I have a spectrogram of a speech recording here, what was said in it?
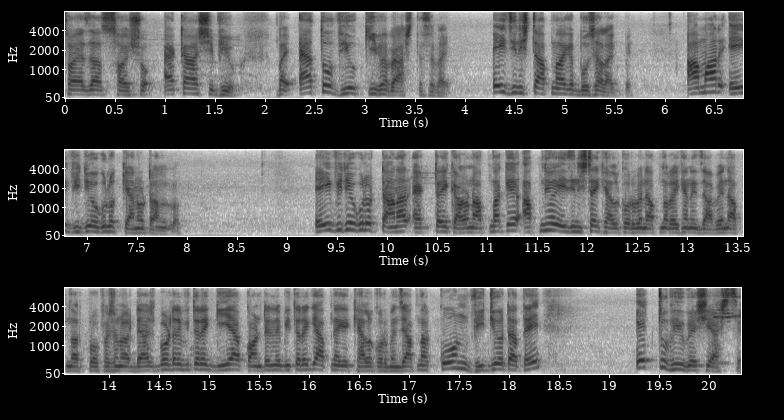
ছয় হাজার ছয়শো একাশি ভিউ ভাই, এত ভিউ কীভাবে আসতেছে ভাই? এই জিনিসটা আপনাকে বোঝা লাগবে। আমার এই ভিডিওগুলো কেন টানলো? এই ভিডিওগুলো টানার একটাই কারণ, আপনাকে, আপনিও এই জিনিসটাই খেয়াল করবেন, আপনারা এখানে যাবেন, আপনার প্রফেশনাল ড্যাশবোর্ডের ভিতরে গিয়ে কন্টেন্টের ভিতরে গিয়ে আপনাকে খেয়াল করবেন যে আপনার কোন ভিডিওটাতে একটু ভিউ বেশি আসছে।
